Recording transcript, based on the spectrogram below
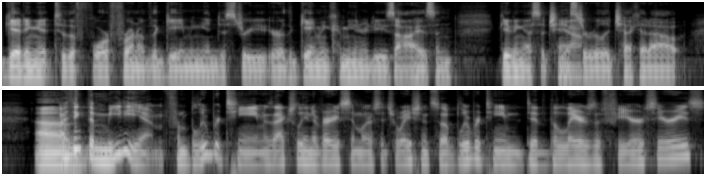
getting it to the forefront of the gaming industry or the gaming community's eyes and giving us a chance yeah. to really check it out um, I think the medium from Bloober Team is actually in a very similar situation. So Bloober Team did the Layers of Fear series.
